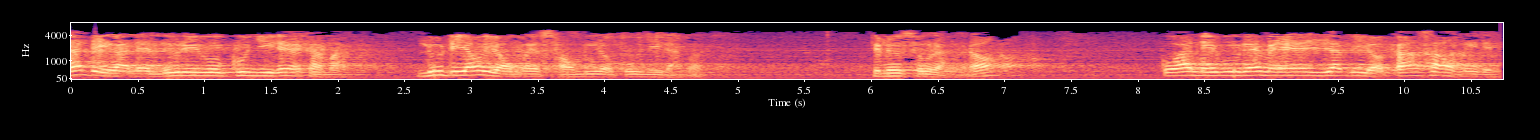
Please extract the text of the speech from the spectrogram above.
နတ်တွေကလည်းလူတွေကိုကူညီတဲ့အခါမှာလူတယောက်ယောင်ပဲဆောင်ပြီးတော့ကူညီတာပါဒီလိုဆိုတာနော်ကိုကနေဘူးထဲမှာရက်ပြီးတော့ကားဆောင်နေတယ်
